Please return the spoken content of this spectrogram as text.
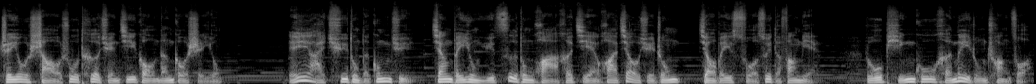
只有少数特权机构能够使用。AI 驱动的工具将被用于自动化和简化教学中较为琐碎的方面，如评估和内容创作，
